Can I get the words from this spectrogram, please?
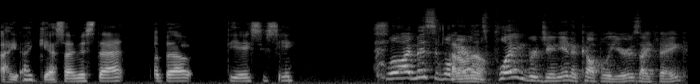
I, I guess I missed that about the ACC. Well, I miss it. Well, Maryland's know. playing Virginia in a couple of years, I think.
